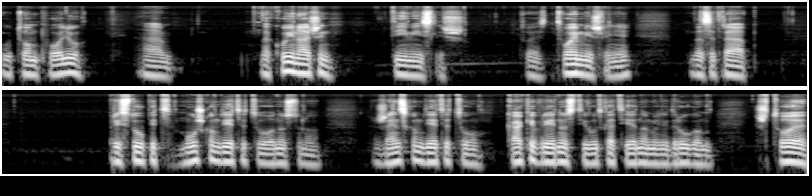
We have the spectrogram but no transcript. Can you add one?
u tom polju. na koji način ti misliš to je tvoje mišljenje, da se treba pristupiti muškom djetetu, odnosno ženskom djetetu, kakve vrijednosti utkati jednom ili drugom, što je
